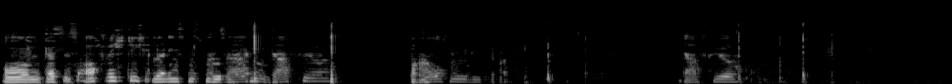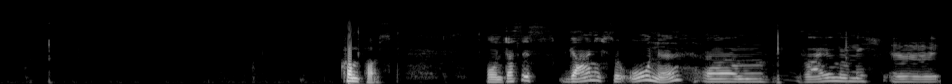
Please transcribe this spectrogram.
Und das ist auch wichtig, allerdings muss man sagen, dafür brauchen wir dafür Kompost. Und das ist gar nicht so ohne, ähm, weil nämlich äh,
